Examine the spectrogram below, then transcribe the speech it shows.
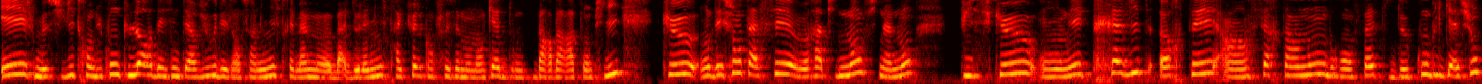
Et je me suis vite rendu compte lors des interviews des anciens ministres et même euh, bah, de la ministre actuelle quand je faisais mon enquête, donc Barbara Pompili, que on déchante assez euh, rapidement finalement puisque on est très vite heurté à un certain nombre en fait de complications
